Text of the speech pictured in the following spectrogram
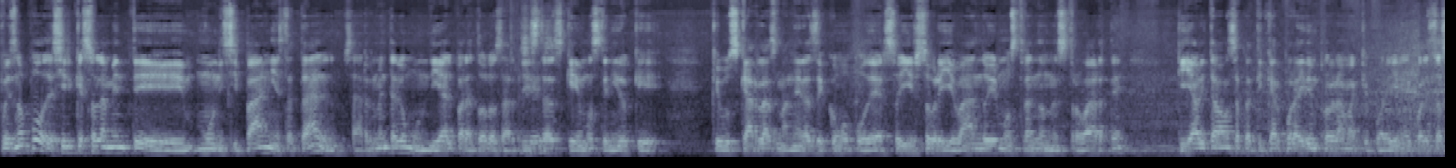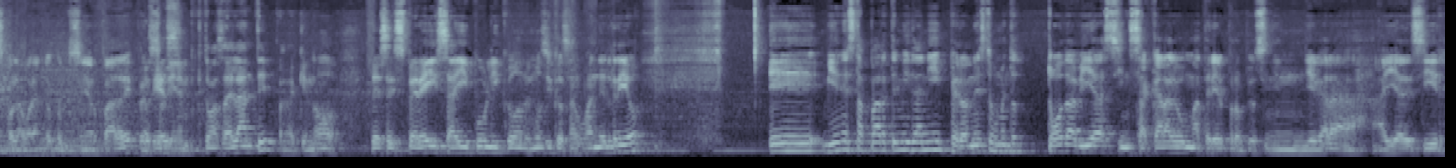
Pues no puedo decir que solamente municipal ni estatal, o sea, realmente algo mundial para todos los artistas es. que hemos tenido que, que buscar las maneras de cómo poder ir sobrellevando, ir mostrando nuestro arte. Que ya ahorita vamos a platicar por ahí de un programa que por ahí en el cual estás colaborando con tu señor padre, pero Así eso es. viene un poquito más adelante para que no desesperéis ahí público de Músicos San Juan del Río. Eh, viene esta parte, mi Dani, pero en este momento todavía sin sacar algo material propio, sin llegar a, ahí a decir,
